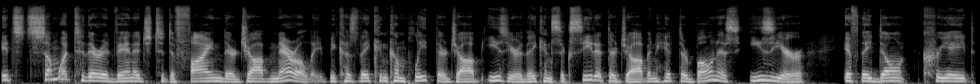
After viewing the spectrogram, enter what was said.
it's somewhat to their advantage to define their job narrowly because they can complete their job easier. They can succeed at their job and hit their bonus easier if they don't create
